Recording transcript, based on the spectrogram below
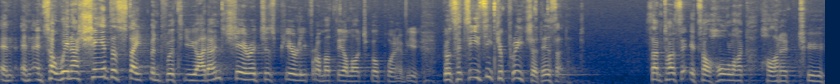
and, and, and so when I share this statement with you, I don't share it just purely from a theological point of view, because it's easy to preach it, isn't it? Sometimes it's a whole lot harder to,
